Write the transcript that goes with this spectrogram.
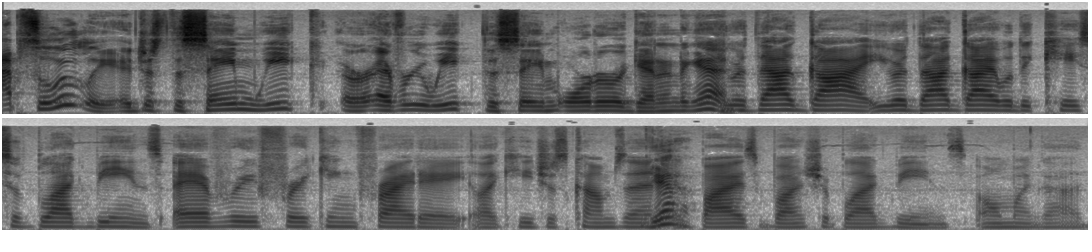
Absolutely. It's just the same week or every week, the same order again and again. You're that guy. You're that guy with a case of black beans every freaking Friday. Like he just comes in Yeah. and buys a bunch of black beans. Oh my god,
